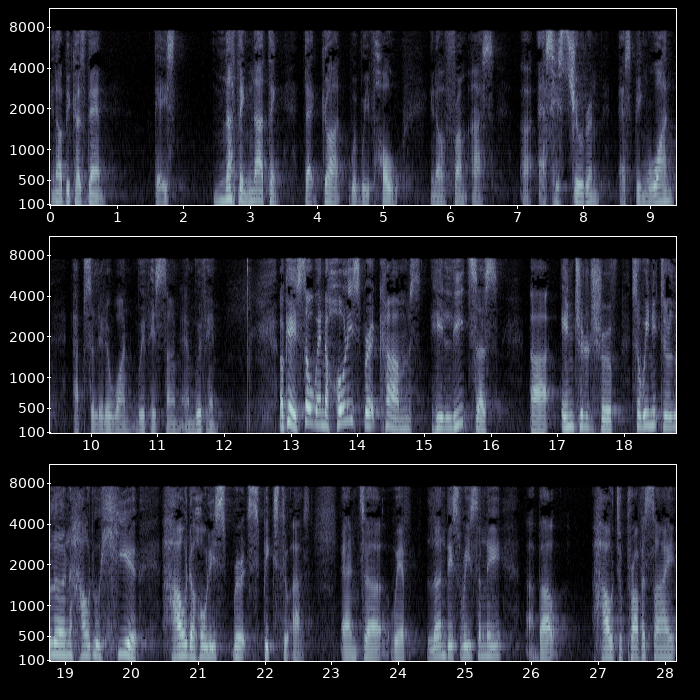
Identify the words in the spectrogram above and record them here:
you know, because then there is nothing, nothing that God would withhold, you know, from us uh, as His children, as being one, absolutely one with His Son and with Him. Okay, so when the Holy Spirit comes, He leads us uh, into the truth so we need to learn how to hear how the Holy Spirit speaks to us. And uh, we have learned this recently about how to prophesy.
